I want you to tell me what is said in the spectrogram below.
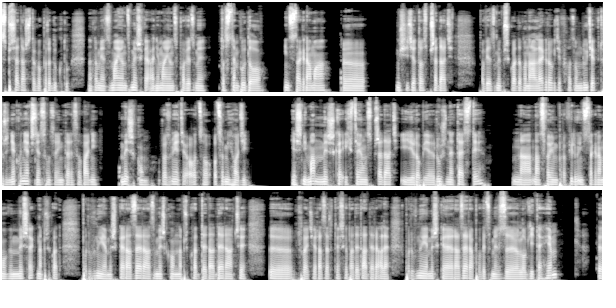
sprzedaż tego produktu. Natomiast mając myszkę, a nie mając powiedzmy dostępu do Instagrama, e, musicie to sprzedać powiedzmy przykładowo na Allegro, gdzie wchodzą ludzie, którzy niekoniecznie są zainteresowani myszką. Rozumiecie o co, o co mi chodzi? Jeśli mam myszkę i chcę ją sprzedać i robię różne testy na, na swoim profilu instagramowym myszek, na przykład porównuję myszkę Razera z myszką na przykład Dedadera, czy yy, słuchajcie, Razer to jest chyba Dedader, ale porównuję myszkę Razera powiedzmy z Logitechem, yy,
